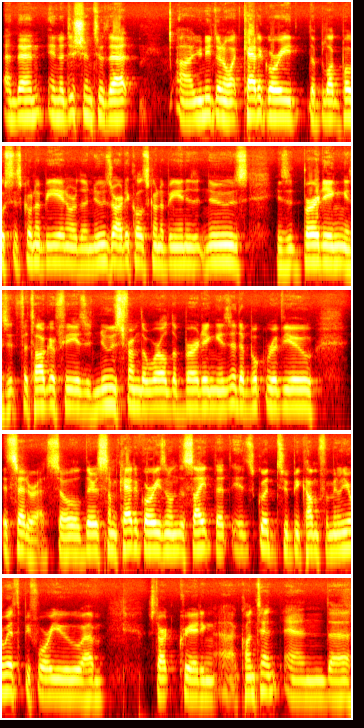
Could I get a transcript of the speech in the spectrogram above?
And then, in addition to that, uh, you need to know what category the blog post is going to be in, or the news article is going to be in. Is it news? Is it birding? Is it photography? Is it news from the world of birding? Is it a book review? Etc. So there's some categories on the site that it's good to become familiar with before you um, start creating uh, content and uh,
